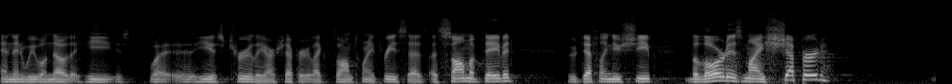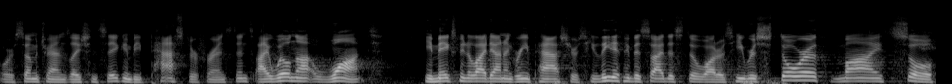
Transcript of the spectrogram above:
and then we will know that he is, well, he is truly our shepherd, like Psalm 23 says. A psalm of David, who definitely knew sheep. The Lord is my shepherd or some translations say it can be pastor, for instance. I will not want. He makes me to lie down in green pastures. He leadeth me beside the still waters. He restoreth my soul.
